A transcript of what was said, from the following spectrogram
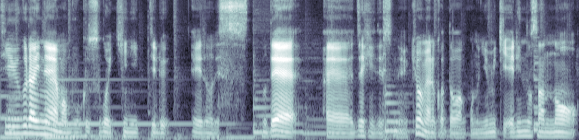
っていうぐらいね、まあ、僕すごい気に入ってる映像です。ので、えー、ぜひですね、興味ある方はこの弓木エリンドさんの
